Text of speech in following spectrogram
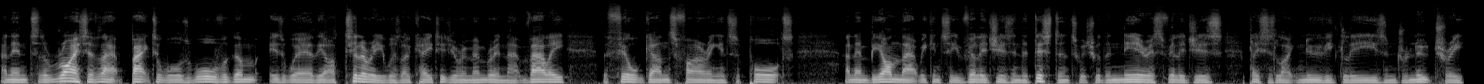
And then to the right of that, back towards Wulverghem, is where the artillery was located. You remember in that valley, the field guns firing in support. And then beyond that, we can see villages in the distance, which were the nearest villages, places like Neuve-Eglise and Dranoutre,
